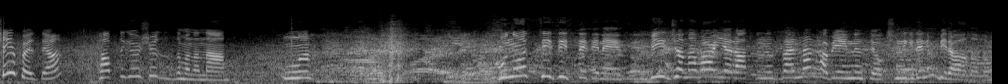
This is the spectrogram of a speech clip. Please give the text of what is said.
Şey yaparız ya. Pub'da görüşürüz o zaman ana. Bunu siz istediniz. Bir canavar yarattınız benden haberiniz yok. Şimdi gidelim bira alalım.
